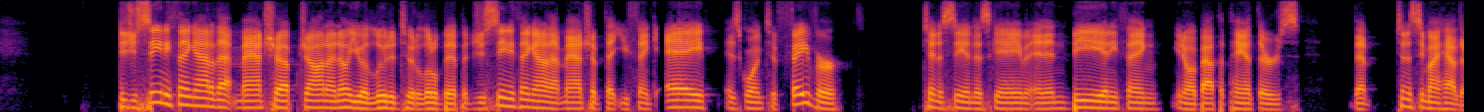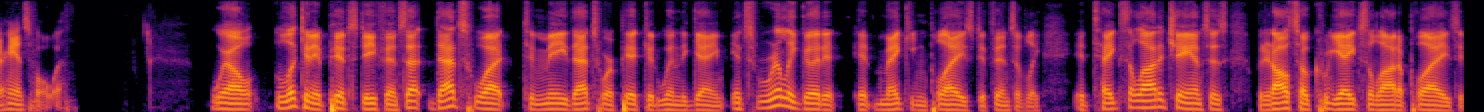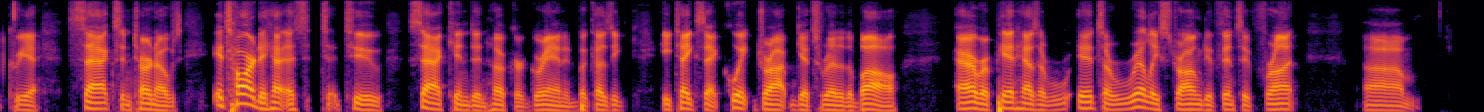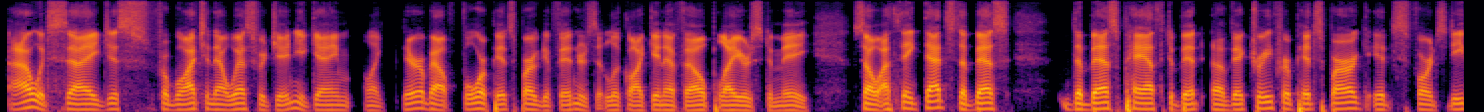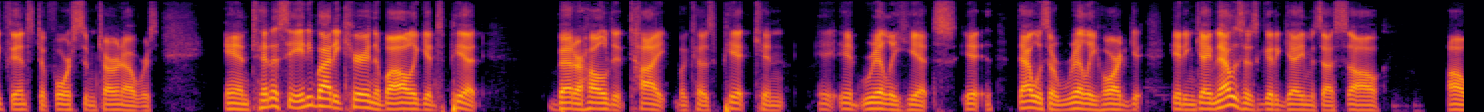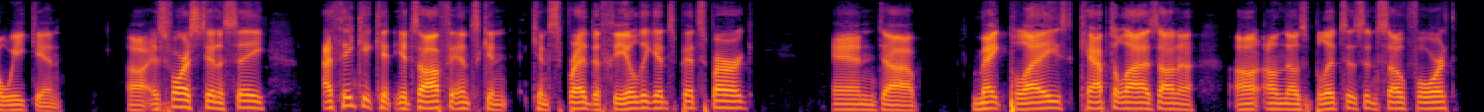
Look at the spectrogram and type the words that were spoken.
Did you see anything out of that matchup, John? I know you alluded to it a little bit, but did you see anything out of that matchup that you think A is going to favor Tennessee in this game, and then B anything you know about the Panthers that Tennessee might have their hands full with? Well, looking at Pitt's defense, that that's what to me that's where Pitt could win the game. It's really good at at making plays defensively. It takes a lot of chances, but it also creates a lot of plays. It creates sacks and turnovers. It's hard to to, to sack Hendon Hooker, granted, because he he takes that quick drop, gets rid of the ball. However, Pitt has a it's a really strong defensive front. Um, I would say just from watching that West Virginia game, like there are about four Pittsburgh defenders that look like NFL players to me. So I think that's the best the best path to bit a victory for Pittsburgh. It's for its defense to force some turnovers. And Tennessee, anybody carrying the ball against Pitt better hold it tight because Pitt can it, it really hits. It that was a really hard hitting game. That was as good a game as I saw all weekend. Uh, as far as Tennessee, I think it can its offense can can spread the field against Pittsburgh and uh, make plays, capitalize on a on, on those blitzes and so forth.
